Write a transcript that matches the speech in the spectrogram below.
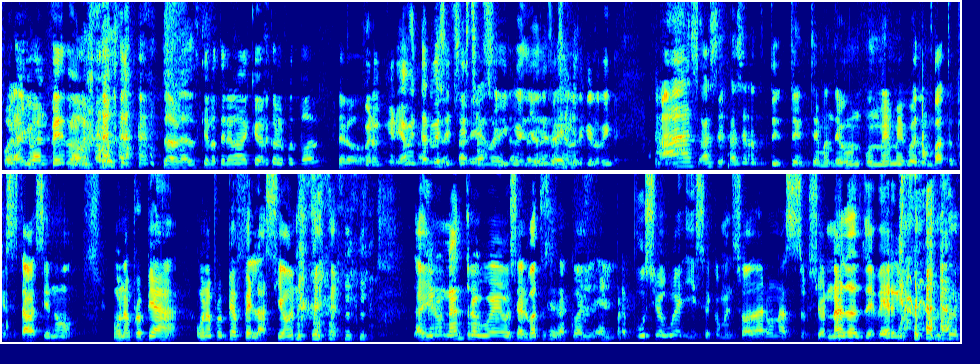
por ahí va el pedo. No, La verdad es que no tenía nada que ver con el fútbol, pero... Pero quería aventarme Ah, pero ese chiste bien, así, güey. Yo desde hace rato que lo vi. Ah, hace, hace rato te, te, te mandé un, un meme, güey, de un vato que se estaba haciendo una propia, una propia felación. Ahí en un antro, güey. O sea, el vato se sacó el, el prepucio, güey, y se comenzó a dar unas succionadas de verga.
